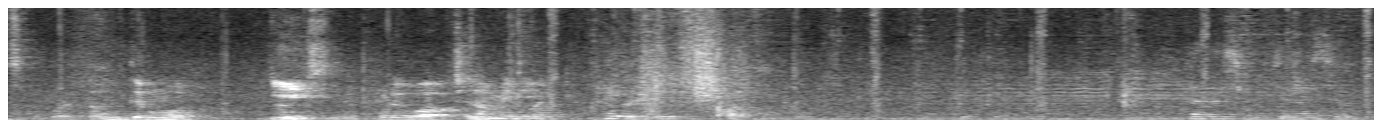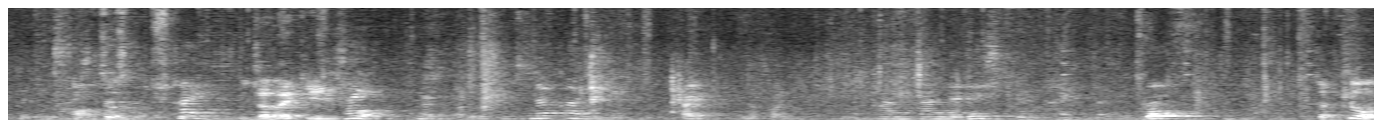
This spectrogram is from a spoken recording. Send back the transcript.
すかこれ何でもいいですね。これはちなみに。はい。新しくチラシを作りましたあそうですかはい。い。ただい。てい。い。ですかはい。中にはい。中に簡単なレシピも入っておりおますじゃあ今日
